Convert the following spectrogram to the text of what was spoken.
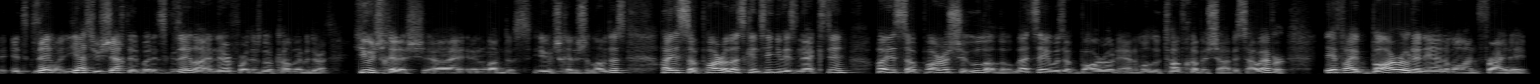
it's gzela. Yes, you shechted, but it's gzela, and therefore there's no kam lebedra. Huge chiddush uh, in lamdus. Huge chiddush in lamdus. Hayasapara. Let's continue his next in Hayasapara sheulalo. Let's say it was a borrowed animal utavcha b'Shabbos. However, if I borrowed an animal on Friday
